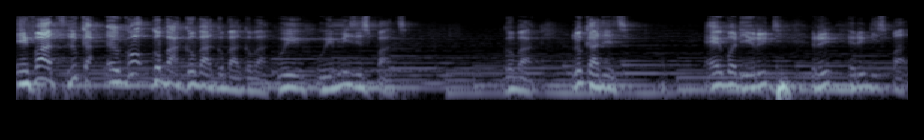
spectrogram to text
In fact, look at uh, go go back, go back, go back, go back. We we miss this part. Go back. Look at it. Everybody read read, read this part.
